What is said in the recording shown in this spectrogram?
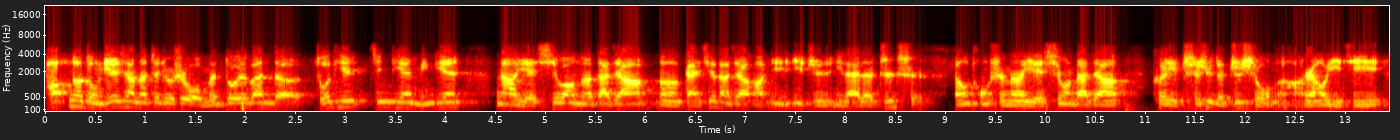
好，那总结一下呢，这就是我们多维班的昨天、今天、明天，那也希望呢大家嗯感谢大家哈一一直以来的支持，然后同时呢也希望大家。可以持续的支持我们哈，然后以及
